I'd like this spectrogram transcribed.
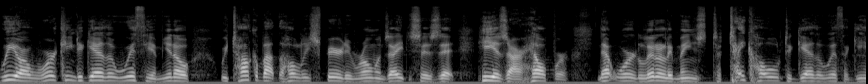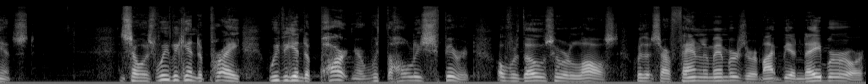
we are working together with Him. You know, we talk about the Holy Spirit in Romans 8. It says that He is our helper. That word literally means to take hold together with against. And so as we begin to pray, we begin to partner with the Holy Spirit over those who are lost, whether it's our family members or it might be a neighbor or,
